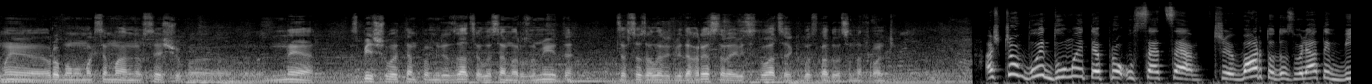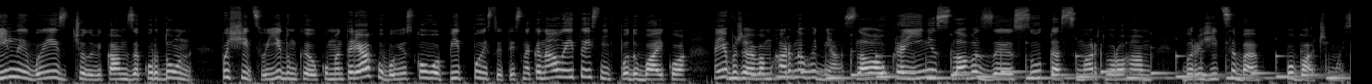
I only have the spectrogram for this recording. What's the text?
Ми робимо максимально все, щоб е, не збільшувати темп мобілізації, але саме розумієте, це все залежить від агресора і від ситуації, яка буде складуватися на фронті. А що ви думаєте про усе це? Чи варто дозволяти вільний виїзд чоловікам за кордон? Пишіть свої думки у коментарях. Обов'язково підписуйтесь на канал і тисніть вподобайку. А я бажаю вам гарного дня. Слава Україні! Слава ЗСУ та смерть ворогам! Бережіть себе. Побачимось.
